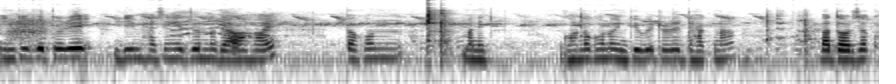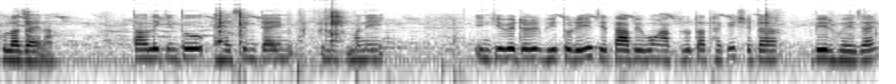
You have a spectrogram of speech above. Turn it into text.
ইনকিউবেটরে ডিম হ্যাসিংয়ের জন্য দেওয়া হয়, তখন মানে ঘন ঘন ইনকিউবেটরের ঢাকনা বা দরজা খোলা যায় না। তাহলে কিন্তু হ্যাসিং টাইম মানে ইনকিউবেটরের ভিতরে যে তাপ এবং আর্দ্রতা থাকে সেটা বের হয়ে যায়।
